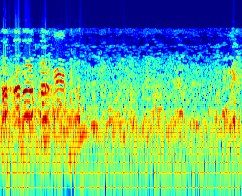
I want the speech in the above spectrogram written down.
תחנת תלמיד Right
